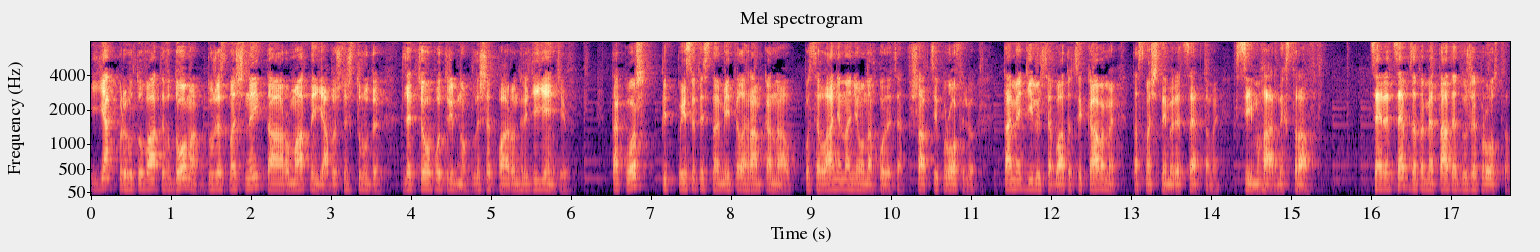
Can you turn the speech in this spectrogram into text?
Як приготувати вдома дуже смачний та ароматний яблучний штрудель. Для цього потрібно лише пару інгредієнтів. Також підписуйтесь на мій телеграм-канал. Посилання на нього знаходиться в шапці профілю. Там я ділюся багато цікавими та смачними рецептами. Всім гарних страв! Цей рецепт запам'ятати дуже просто.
